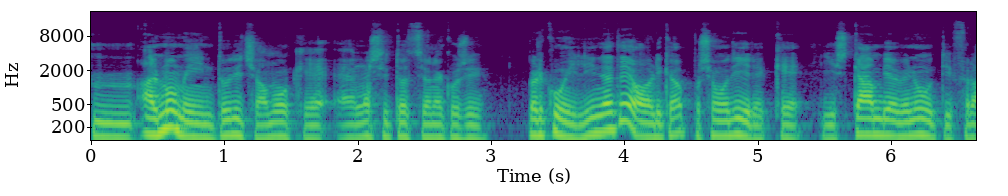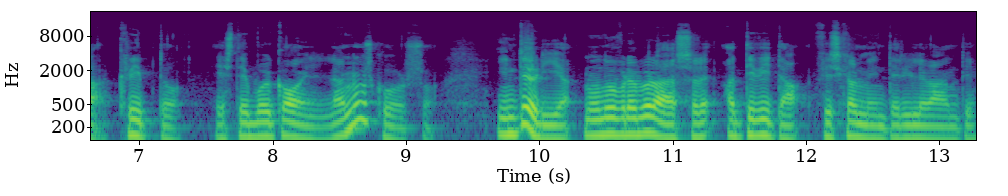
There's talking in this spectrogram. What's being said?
mh, mm, al momento diciamo che è la situazione così. Per cui in linea teorica possiamo dire che gli scambi avvenuti fra cripto e stablecoin l'anno scorso in teoria non dovrebbero essere attività fiscalmente rilevanti.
